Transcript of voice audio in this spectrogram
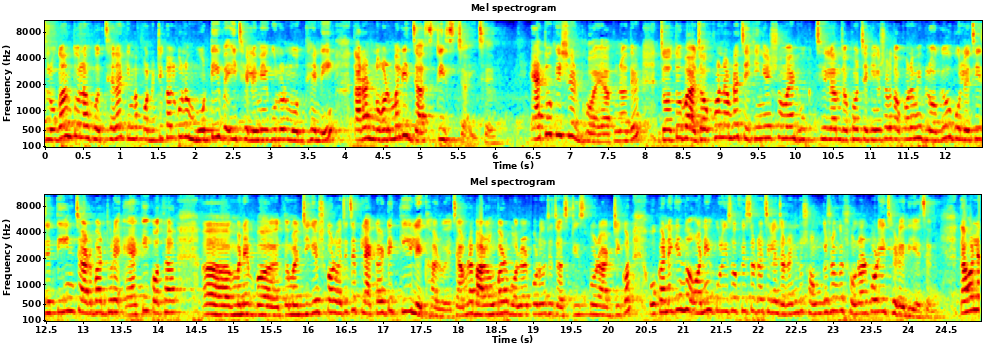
স্লোগান তোলা হচ্ছে না কিংবা পলিটিক্যাল কোনো মোটিভ এই ছেলে মেয়েগুলোর মধ্যে নেই। তারা নর্মালি জাস্টিস চাইছে। এত কিসের ভয় আপনাদের? যতবার, যখন আমরা চেকিংয়ের সময় ঢুকছিলাম, যখন চেকিংয়ের সময়, তখন আমি ব্লগেও বলেছি যে তিন, চারবার ধরে একই কথা মানে তোমার জিজ্ঞেস করা হয়েছে যে প্ল্যাকার্ডে কী লেখা রয়েছে? আমরা বারংবার বলার পরেও যে জাস্টিস ফর আরজিকর, ওখানে কিন্তু অনেক পুলিশ অফিসাররা ছিলেন যারা কিন্তু সঙ্গে সঙ্গে শোনার পরেই ছেড়ে দিয়েছেন। তাহলে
